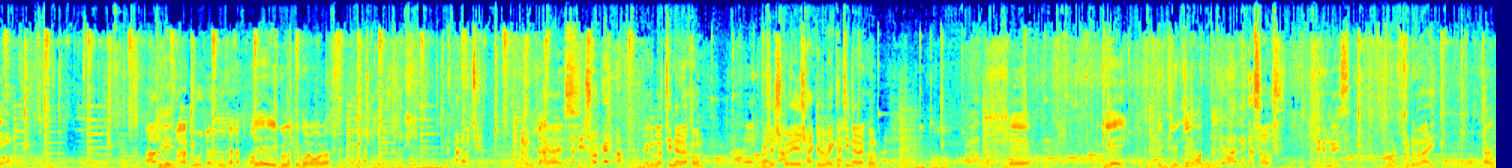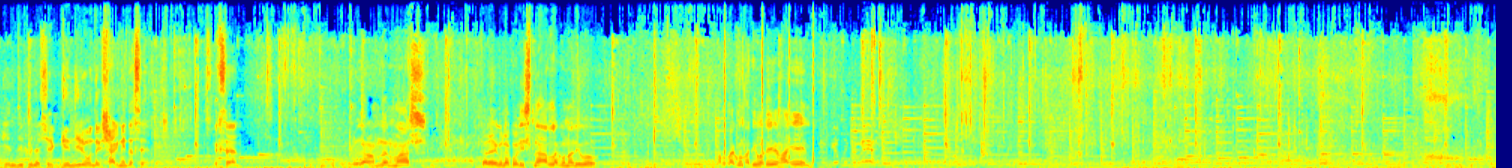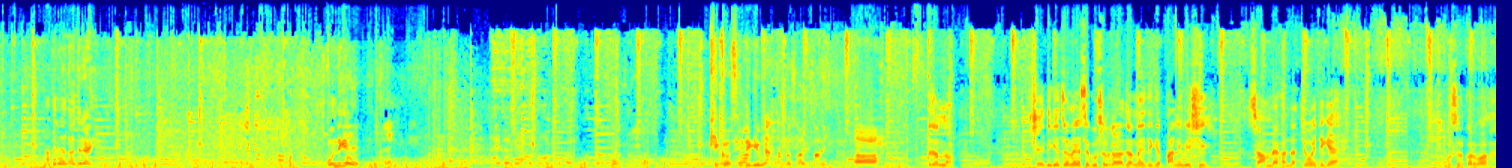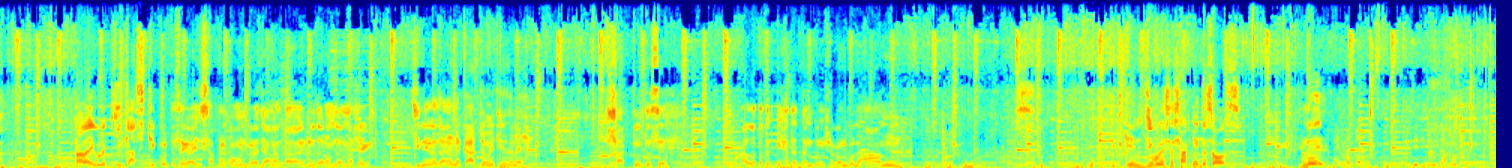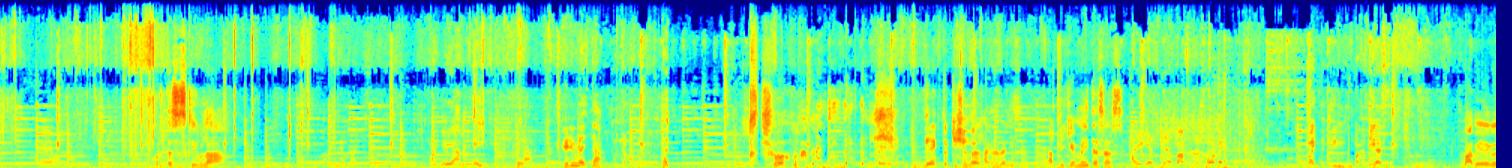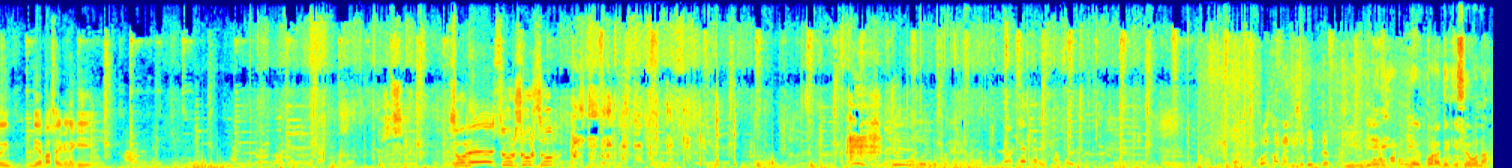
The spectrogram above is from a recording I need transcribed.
কি রে? এই এগুলোতে বড় বড় আছে। এগুলো চিনে রাখুন। বিশেষ করে শাকিল ভাইকে চিনে রাখুন। সে কিরে তুই গেঞ্জির মধ্যে নিতেছস? দেখেন গাইস আমার ছোট ভাই তার গেঞ্জি খুলে সে গেঞ্জির মধ্যে শাক নিতেছে। দেখছেন? রোজা রমজান মাস তারা এগুলো করিস না আল্লাহ গুনা দিব। আল্লাহ গুনা দিব রে ভাই কোন দিকে? কি করছ এদিকে জন্য। সেই দিকে চলে গেছে গোসল করার জন্য, এদিকে পানি বেশি। সো আমরা এখন যাচ্ছি ওইদিকে। গোসল করব। তারা এগুলো কি কাজ ঠিক করতেছে গাইস আপনারা কমেন্ট করে জানান। তারা রোজা রমজান মাসে চিনে না, জানে না কার জমি থেকে শাক তুলতেছে। আল্লাহ তাদেরকে হেদার দান করুন, সকাল বলে আমিন। গেঞ্জি বসে শাক নিতে সস মানে করতেছিস কি। দেখ তো কি সুন্দর শাকের বানিয়েছে আর তুই কেমন নিতেছস? আরে, আমি বাপি না সবাই বাইতে তিন ভাবি আছে। ভাবির দিয়ে বাঁচাইবে নাকি? সুর রে সুর সুর সুর করা দিয়ে কিছু হব না।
